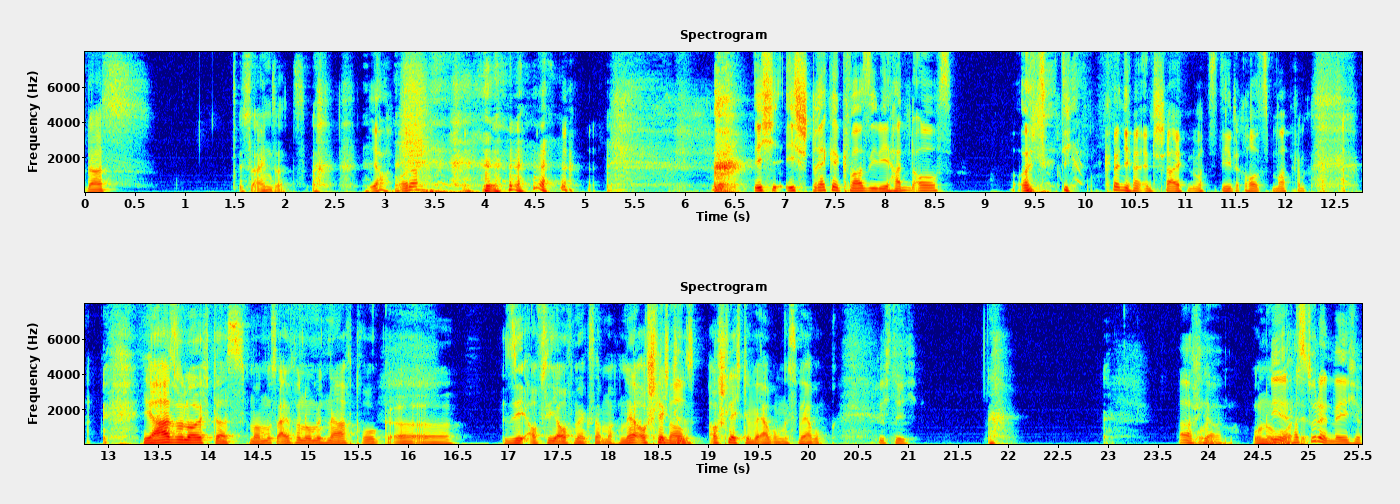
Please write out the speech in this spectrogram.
Das ist Einsatz. Ja, oder? ich, ich strecke quasi die Hand aus und die können ja entscheiden, was die draus machen. Ja, so läuft das. Man muss einfach nur mit Nachdruck äh, äh sie, auf sich aufmerksam machen. Ne? Auch, schlechte, Genau. auch schlechte Werbung ist Werbung. Richtig. Ach ja. Ohne Nee, Worte. hast du denn welche?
